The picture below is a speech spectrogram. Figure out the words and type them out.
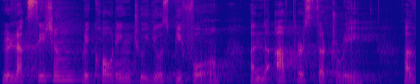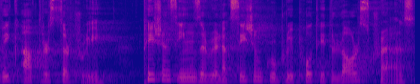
relaxation recording to use before and after surgery. A week after surgery, patients in the relaxation group reported lower stress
